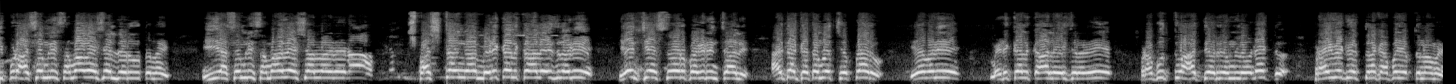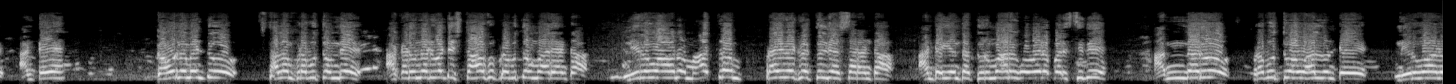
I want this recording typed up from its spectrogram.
ఇప్పుడు అసెంబ్లీ సమావేశాలు జరుగుతున్నాయి. ఈ అసెంబ్లీ సమావేశాల్లోనైనా స్పష్టంగా మెడికల్ కాలేజీలని ఏం చేస్తున్నారో ప్రకటించాలి. అయితే గతంలో చెప్పారు ఏమని? మెడికల్ కాలేజీలని ప్రభుత్వ ఆధ్వర్యంలోనే ప్రైవేట్ వ్యక్తులకు అప్పచెప్తున్నామని. అంటే గవర్నమెంట్ స్థలం ప్రభుత్వందే అక్కడ ఉన్నటువంటి స్టాఫ్ ప్రభుత్వం వారే అంట. నిర్వహణ మాత్రం ప్రైవేట్ వ్యక్తులు చేస్తారంట. అంటే ఇంత దుర్మార్గమైన పరిస్థితి. అందరూ ప్రభుత్వ వాళ్ళుంటే నిర్వహణ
